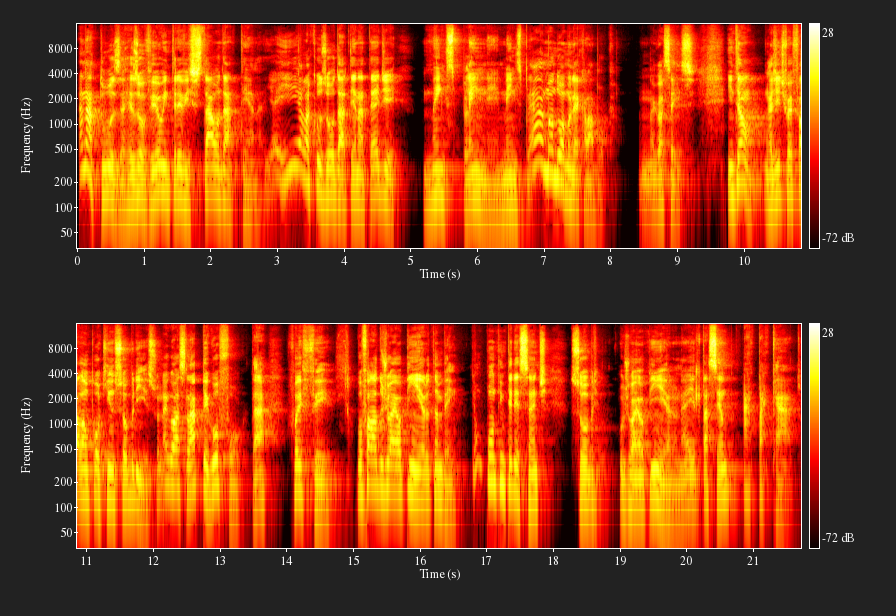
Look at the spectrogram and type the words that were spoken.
A Natuza resolveu entrevistar o Datena. E aí ela acusou o Datena até de mansplaining, mansplaining. Ah, mandou a mulher calar a boca. O negócio é esse. Então, a gente vai falar um pouquinho sobre isso. O negócio lá pegou fogo, tá? Foi feio. Vou falar do Joel Pinheiro também. Tem um ponto interessante sobre o Joel Pinheiro, né? Ele está sendo atacado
